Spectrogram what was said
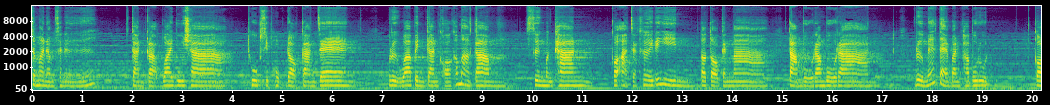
จะมานำเสนอ การกราบไหว้บูชาทูบ16 ดอกกลางแจ้ง หรือว่าเป็นการขอขมากรรม ซึ่งบางท่านก็อาจจะเคยได้ยินต่อๆกันมา ตามโบราณโบราณ หรือแม้แต่บรรพบุรุษ ก็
